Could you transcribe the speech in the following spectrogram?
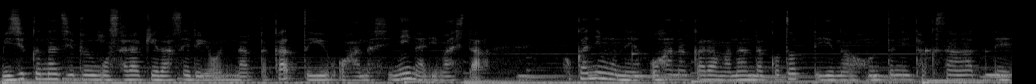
未熟な自分をさらけ出せるようになったかというお話になりました。他にもねお花から学んだことっていうのは本当にたくさんあって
